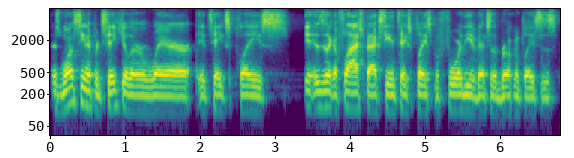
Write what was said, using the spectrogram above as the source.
there's one scene in particular where it takes place it's like a flashback scene It takes place before the events of the broken places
